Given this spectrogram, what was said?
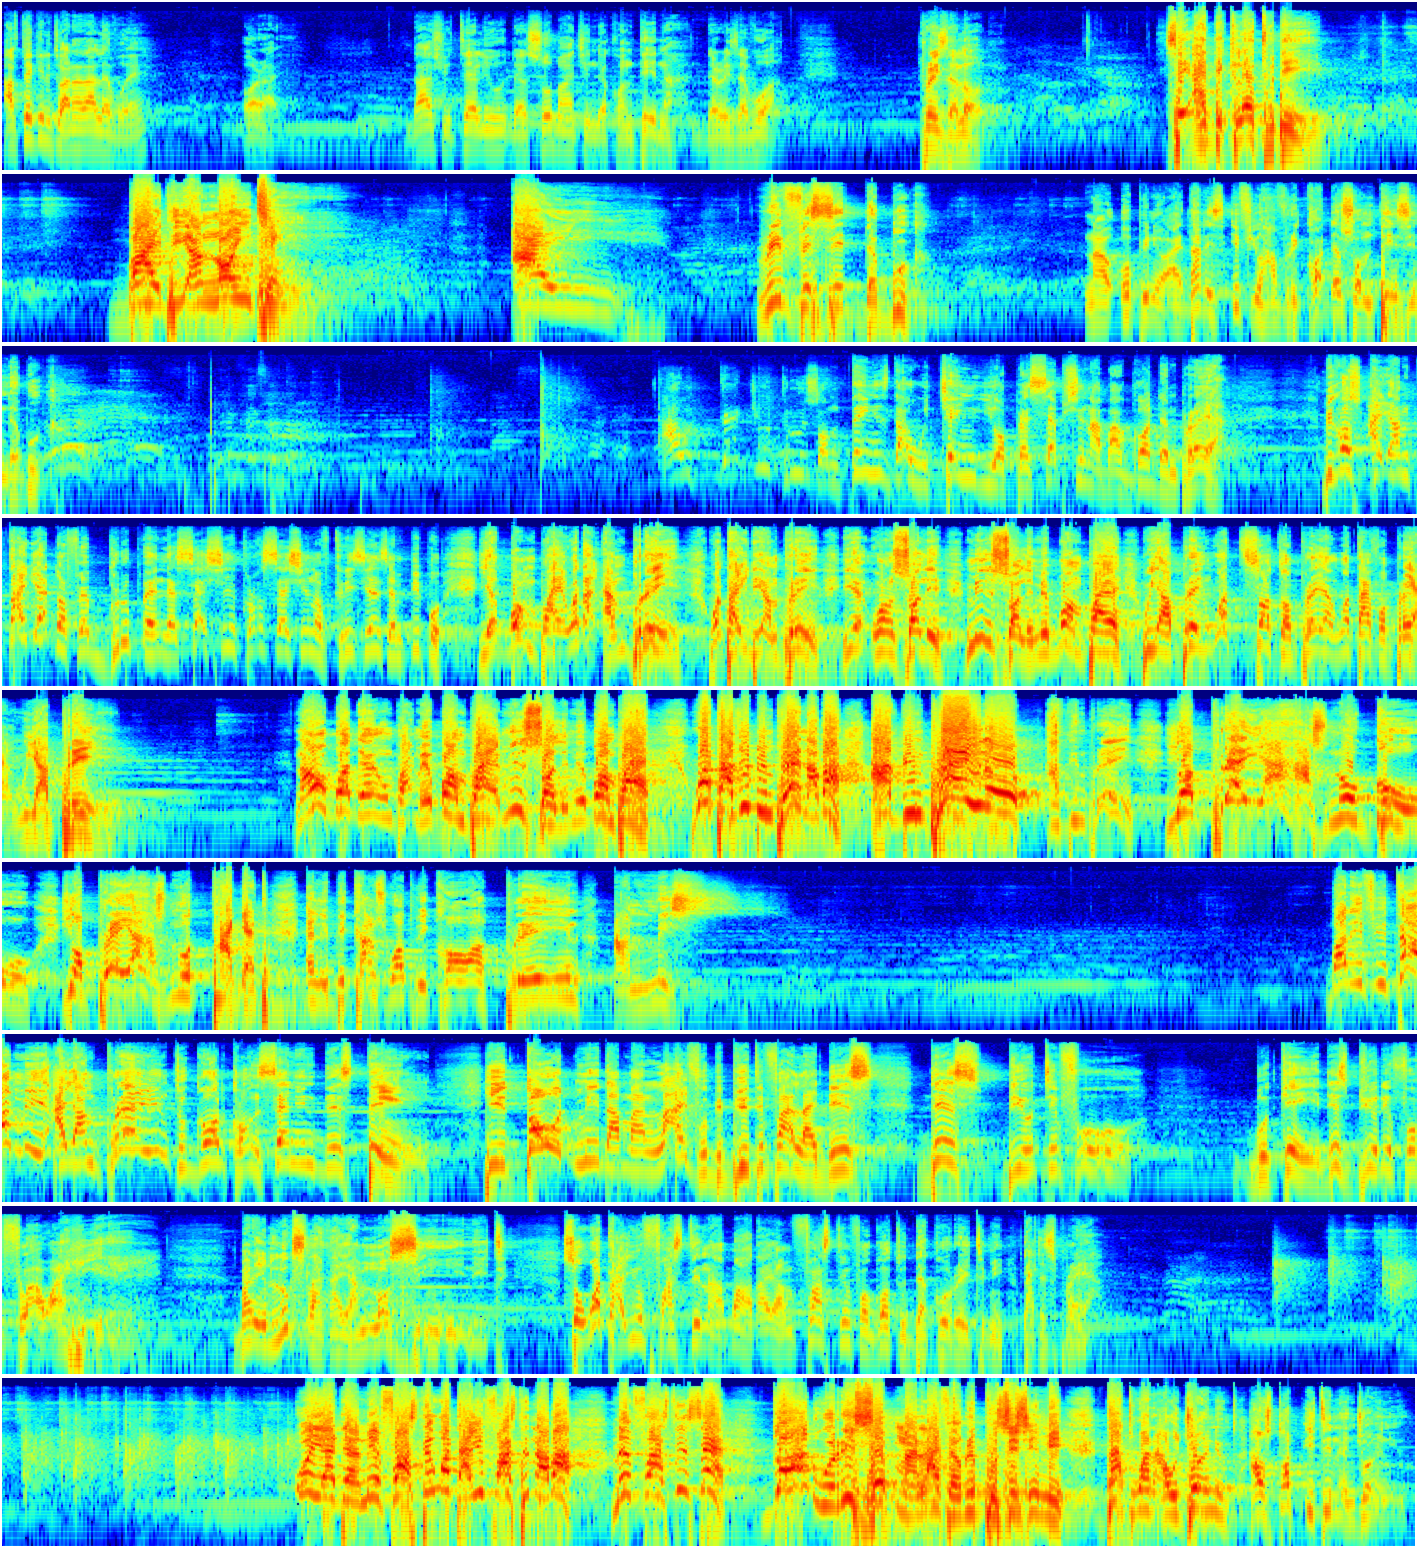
I've taken it to another level, eh? All right. That should tell you there's so much in the container, the reservoir. Praise the Lord. Say, I declare today, by the anointing, I revisit the book. Now open your eye. That is if you have recorded some things in the book. Some things that will change your perception about God and prayer. Because I am tired of a group and a session, cross session of Christians and people. Yeah, bombay. What I am praying. What are you doing? I'm praying. Yeah, one solid. Mean solid. Me bombay. We are praying. What sort of prayer? What type of prayer? We are praying. Now, but then me bombay. Me solid. Me bombay. What have you been praying about? I've been praying. Oh, I've been praying. Your prayer has no goal. Your prayer has no target, and it becomes what we call praying amiss. But if you tell me I am praying to God concerning this thing, He told me that my life will be beautiful like this, this beautiful bouquet, this beautiful flower here. But it looks like I am not seeing it. So, what are you fasting about? I am fasting for God to decorate me. That is prayer. Oh, yeah, then me fasting. What are you fasting about? Me fasting, say, God will reshape my life and reposition me. That one I'll join you. I'll stop eating and join you.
